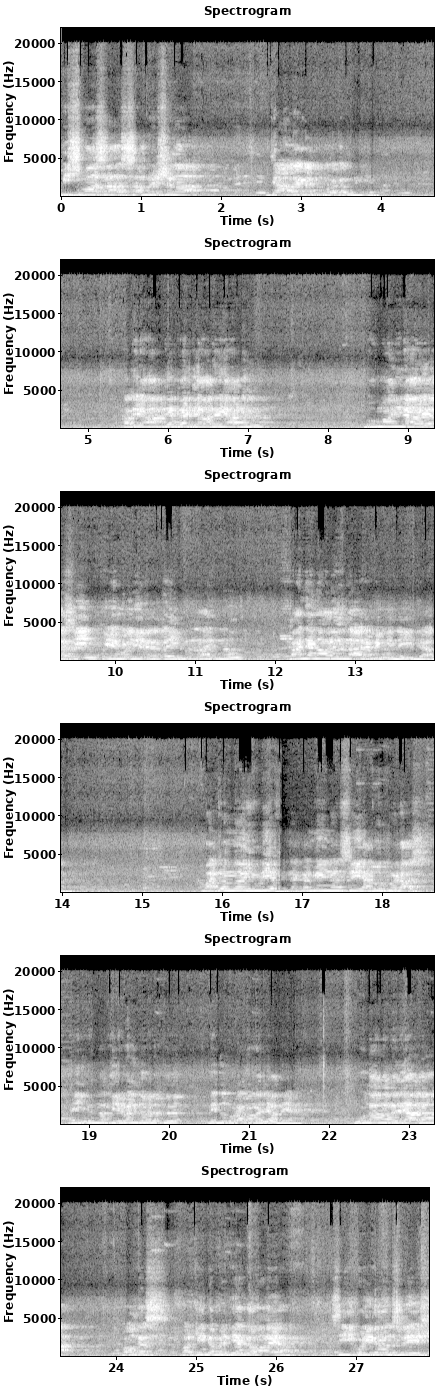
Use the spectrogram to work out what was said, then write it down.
വിശ്വാസ സംരക്ഷണ ജാഥകൾക്ക് തുടക്കം കുറിക്കുക. അതിൽ ആദ്യത്തെ ജാഥയാണ് ബഹുമാനായ ശ്രീ കെ മുരളീധരൻ നയിക്കുന്ന ഇന്ന് കാഞ്ഞങ്ങാട് നിന്ന് ആരംഭിക്കുന്ന ഈ ജാഥ. മറ്റൊന്ന് യു ഡി എഫിന്റെ കൺവീനർ ശ്രീ അടൂർ പ്രകാശ് നയിക്കുന്ന തിരുവനന്തപുരത്ത് നിന്ന് തുടങ്ങുന്ന ജാഥയാണ്. മൂന്നാമത്തെ ജാഥ കോൺഗ്രസ് വർക്കിംഗ് കമ്മിറ്റി അംഗമായ ശ്രീ കൊടിക്കൽ സുരേഷ്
